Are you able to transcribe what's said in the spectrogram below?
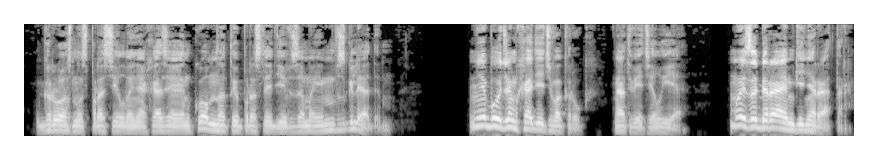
— грозно спросил меня хозяин комнаты, проследив за моим взглядом. «Не будем ходить вокруг», — ответил я. «Мы забираем генератор».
